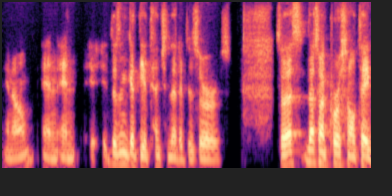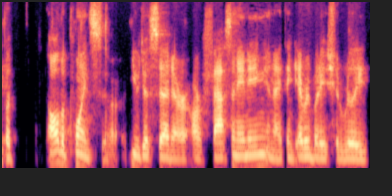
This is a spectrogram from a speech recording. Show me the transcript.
you know, and and it doesn't get the attention that it deserves. So that's that's my personal take. But all the points uh, you just said are, are fascinating, and I think everybody should really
